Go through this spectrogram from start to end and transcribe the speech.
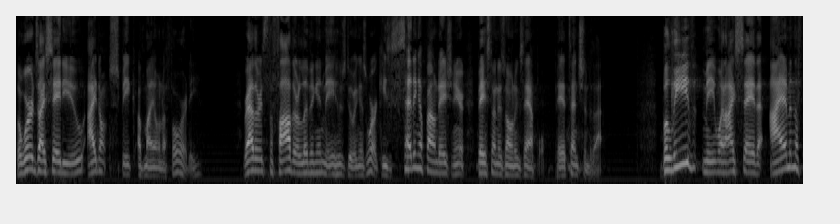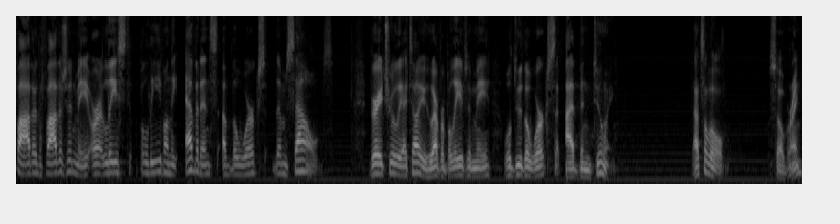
The words I say to you, I don't speak of my own authority. Rather, it's the Father living in me who's doing his work. He's setting a foundation here based on his own example. Pay attention to that. Believe me when I say that I am in the Father, the Father's in me, or at least believe on the evidence of the works themselves. Very truly, I tell you, whoever believes in me will do the works that I've been doing. That's a little sobering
